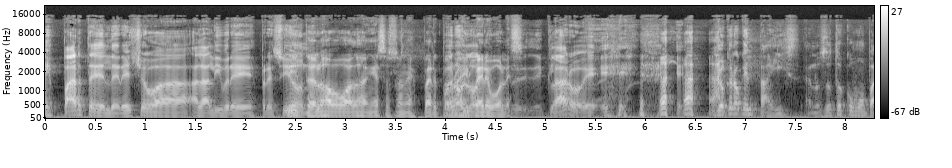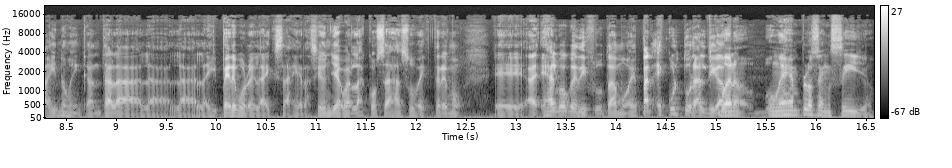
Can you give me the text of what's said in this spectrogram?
es parte del derecho a, a la libre Y expresión. ustedes los abogados en eso son expertos lo- hipérboles. eh, claro, eh, eh, eh, yo creo que el país, a nosotros como país nos encanta la, la, la, la hipérbole, la exageración, llevar las cosas a sus extremos. Eh, es algo que disfrutamos, es cultural, digamos. Bueno, un ejemplo sencillo.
